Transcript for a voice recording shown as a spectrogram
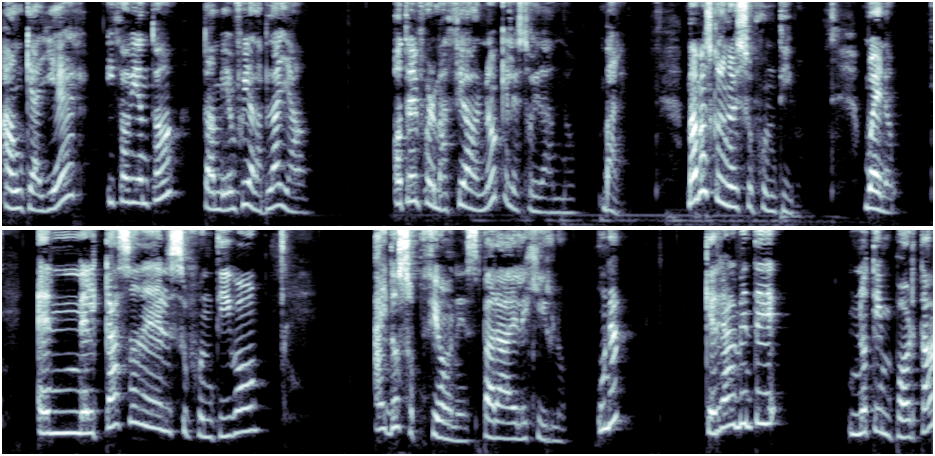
aunque ayer hizo viento, también fui a la playa. Otra información, ¿no? Que le estoy dando. Vale. Vamos con el subjuntivo. Bueno, en el caso del subjuntivo, hay dos opciones para elegirlo. Una, que realmente no te importa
